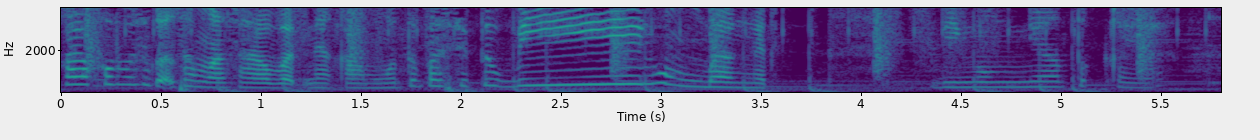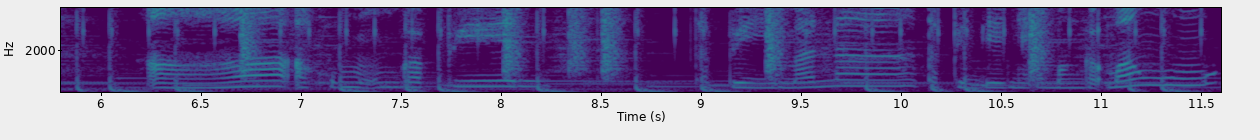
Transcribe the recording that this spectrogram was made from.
kalau kamu suka sama sahabatnya kamu tuh pasti tuh bingung banget. Bingungnya tuh kayak ah aku mau ungkapin tapi gimana? Tapi dianya emang nggak mau.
